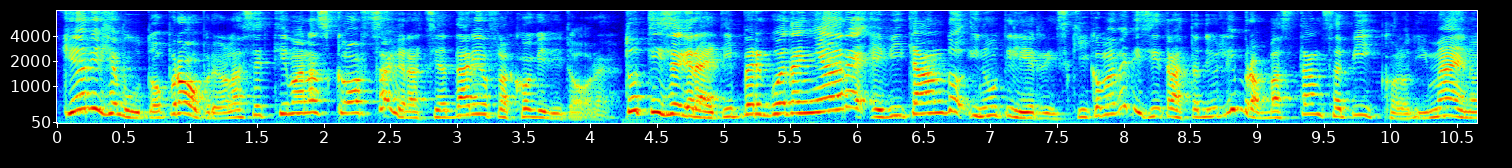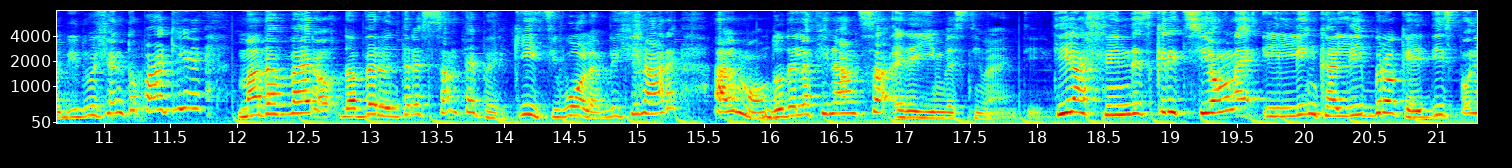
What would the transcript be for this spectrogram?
che ho ricevuto proprio la settimana scorsa grazie a Dario Flaccovi Editore. Tutti i segreti per guadagnare evitando inutili rischi. Come vedi si tratta di un libro abbastanza piccolo, di meno di 200 pagine, ma davvero davvero interessante per chi si vuole avvicinare al mondo della finanza e degli investimenti. Ti lascio in descrizione il link al libro che è disponibile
